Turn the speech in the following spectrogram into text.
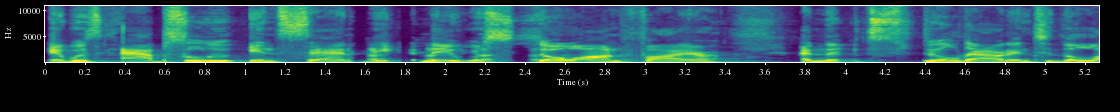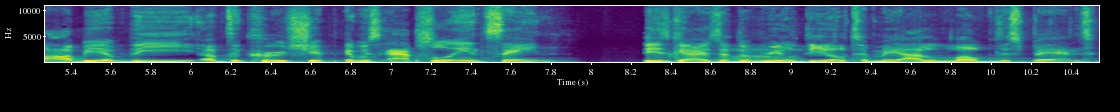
it was absolute insanity. and they were so on fire and it spilled out into the lobby of the, of the cruise ship. It was absolutely insane. These guys are the real deal to me. I love this band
